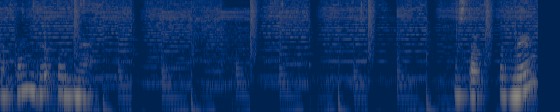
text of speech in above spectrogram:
а там, де одне. Ось так, одним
